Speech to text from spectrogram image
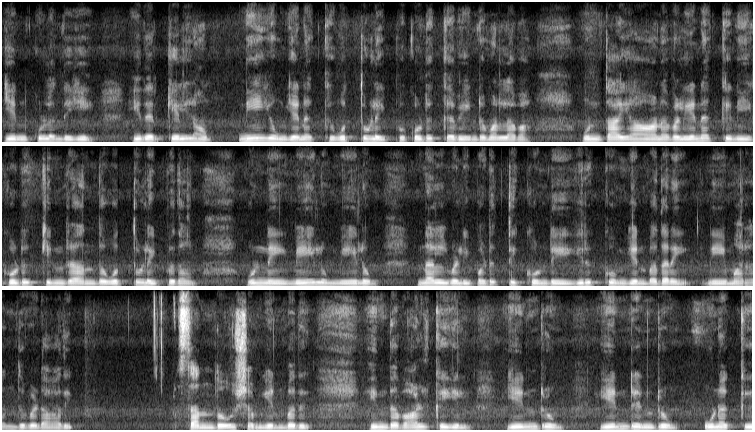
என் குழந்தையே இதற்கெல்லாம் நீயும் எனக்கு ஒத்துழைப்பு கொடுக்க வேண்டுமல்லவா? உன் தாயானவள் எனக்கு நீ கொடுக்கின்ற அந்த ஒத்துழைப்பு தான் உன்னை மேலும் மேலும் நல்வழிப்படுத்திக் கொண்டே இருக்கும் என்பதனை நீ மறந்து விடாதே. சந்தோஷம் என்பது. இந்த வாழ்க்கையில் என்றும் என்றென்றும் உனக்கு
